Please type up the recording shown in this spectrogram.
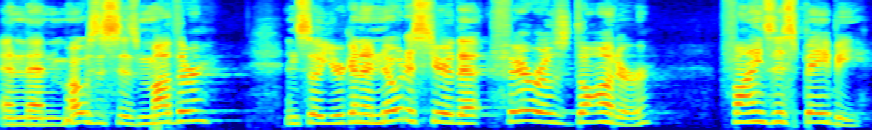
and then Moses' mother. And so you're going to notice here that Pharaoh's daughter finds this baby.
